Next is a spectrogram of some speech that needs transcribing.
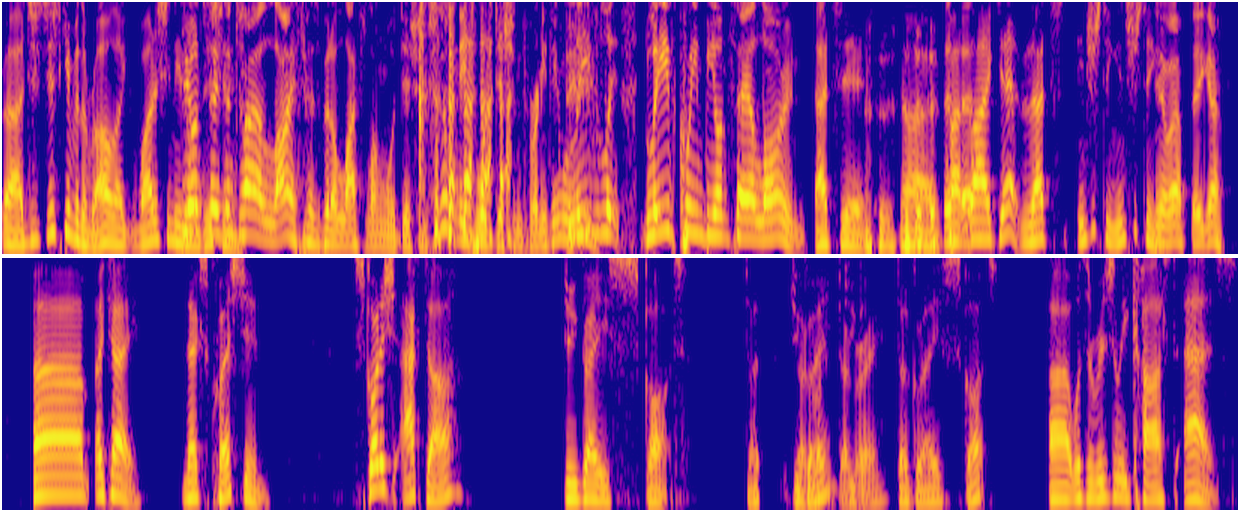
uh, just just give her the role. Like, why does she need to Beyonce's entire life has been a lifelong audition. She doesn't need to audition for anything. Leave, leave, leave Queen Beyonce alone. That's it. No, but like, yeah, that's interesting. Interesting. Yeah, well, there you go. Um. Okay. Next question. Scottish actor Dougray Scott. Du- Dougray. Doug Dougray Scott uh, was originally cast as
